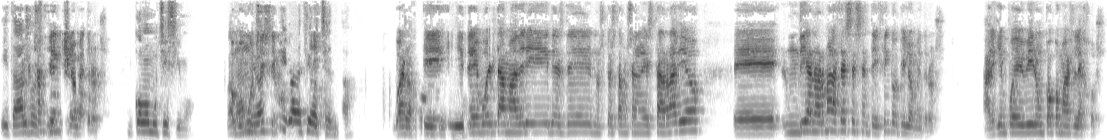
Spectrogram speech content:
y tal. Pues, 100 kilómetros. Como muchísimo. Como muchísimo. Iba a decir 80. Bueno, y, de vuelta a Madrid desde, nosotros estamos en esta radio, eh, un día normal hace 65 kilómetros. Alguien puede vivir un poco más lejos.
